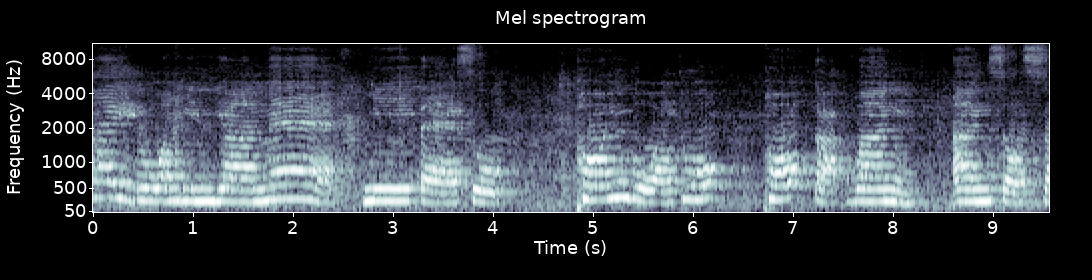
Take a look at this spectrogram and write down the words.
ให้ดวงวิญญาณแม่ มีแต่สุข พ้นบ่วงทุกข์ พบกับวัน อันสดใส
